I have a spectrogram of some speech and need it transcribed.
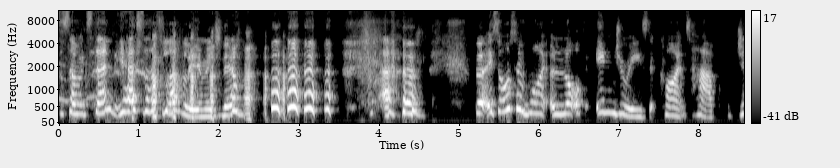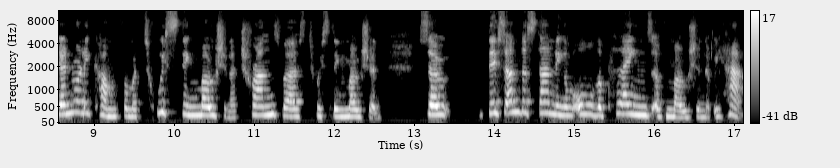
to some extent. Yes, that's lovely image, Neil. um, but it's also why a lot of injuries that clients have generally come from a twisting motion, a transverse twisting motion. So this understanding of all the planes of motion that we have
